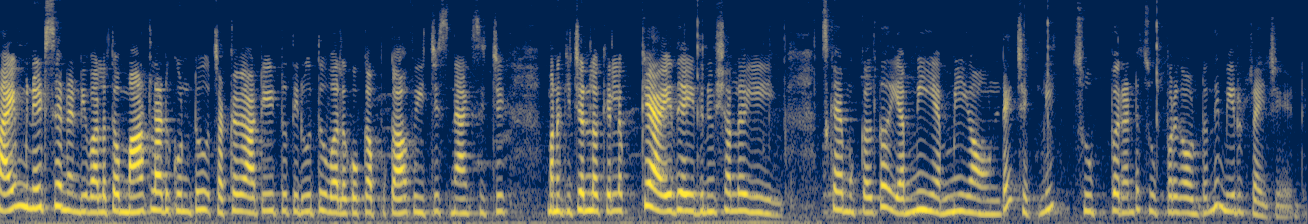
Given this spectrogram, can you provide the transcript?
ఫైవ్ మినిట్సేనండి వాళ్ళతో మాట్లాడుకుంటూ చక్కగా అటు ఇటు తిరుగుతూ వాళ్ళకు ఒక కప్పు కాఫీ ఇచ్చి స్నాక్స్ ఇచ్చి మన కిచెన్లోకి వెళ్ళి ఒకే ఐదు ఐదు నిమిషాల్లో ఈ స్కాయ ముక్కలతో ఎమ్మీ ఎమ్మీగా ఉండే చట్నీ సూపర్ అంటే సూపర్గా ఉంటుంది. మీరు ట్రై చేయండి.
